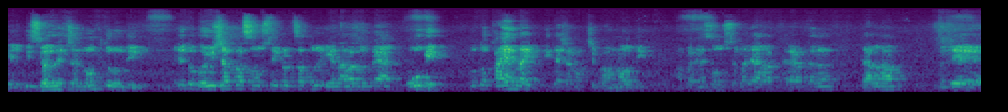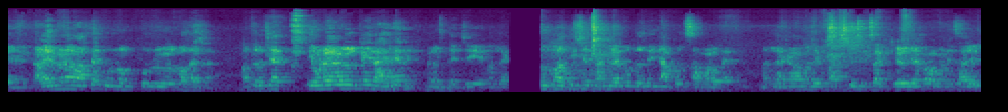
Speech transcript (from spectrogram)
एलपीसी नोंद करून देईल म्हणजे तो भविष्यातला संस्थेकडचा तो येणारा जो काय ओघ आहे तो तो कायम राहील ही त्याच्या मागची भावना होती. आपण या संस्थेमध्ये आला खऱ्या अर्थानं त्याला म्हणजे काळे मेळा आत्या पूर्ण पूर्ण वेळ बघायचा. मात्र त्यात तेवढ्या वेळ काही राहिल्या नाही कारण त्याचे मधल्या तो अतिशय चांगल्या पद्धतीने आपण सांभाळत आहे मधल्या काळामध्ये पाचशेचा खेळ ज्याप्रमाणे चालेल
